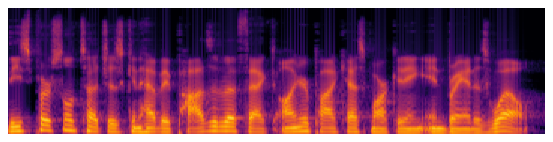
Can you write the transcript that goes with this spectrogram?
These personal touches can have a positive effect on your podcast marketing and brand as well.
